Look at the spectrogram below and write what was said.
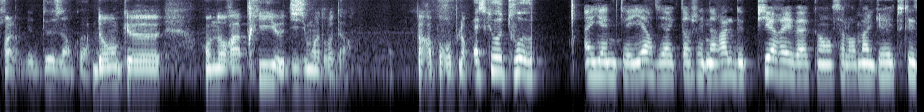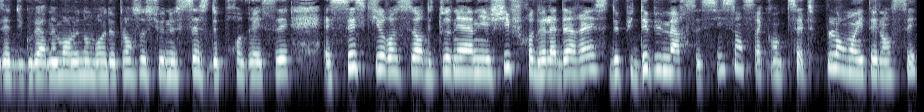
Voilà. De deux ans, quoi. Donc, euh, on aura pris 18 mois de retard par rapport au plan. Est-ce que vous trouvez Yann Caillère, directeur général de Pierre et Vacances. Alors malgré toutes les aides du gouvernement, le nombre de plans sociaux ne cesse de progresser. C'est ce qui ressort des tout derniers chiffres de la DARES. Depuis début mars, 657 plans ont été lancés.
